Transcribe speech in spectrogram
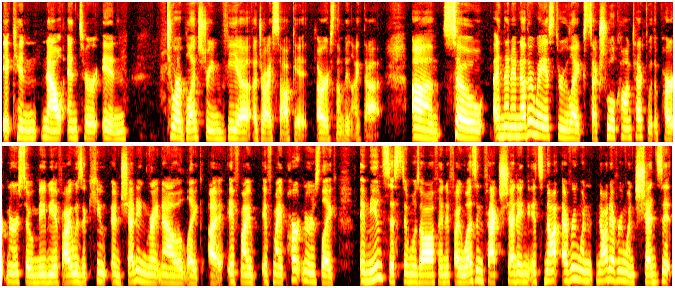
it can now enter in to our bloodstream via a dry socket or something like that um so and then another way is through like sexual contact with a partner. So maybe if i was acute and shedding right now like i if my if my partner's like immune system was off and if i was in fact shedding it's not everyone not everyone sheds it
